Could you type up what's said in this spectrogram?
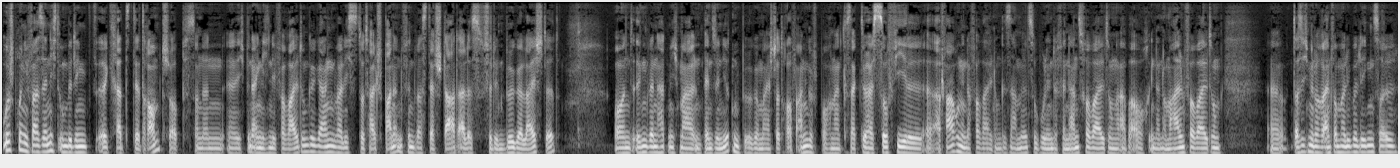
Ursprünglich war es ja nicht unbedingt äh, gerade der Traumjob, sondern äh, ich bin eigentlich in die Verwaltung gegangen, weil ich es total spannend finde, was der Staat alles für den Bürger leistet. Und irgendwann hat mich mal ein pensionierten Bürgermeister darauf angesprochen, hat gesagt, du hast so viel äh, Erfahrung in der Verwaltung gesammelt, sowohl in der Finanzverwaltung, aber auch in der normalen Verwaltung, äh, dass ich mir doch einfach mal überlegen soll,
